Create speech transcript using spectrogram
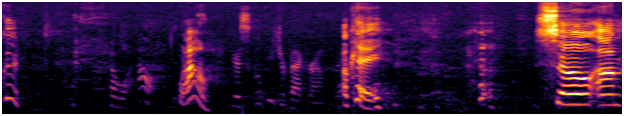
good. wow. Wow. Your school teacher background. Okay. So um,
